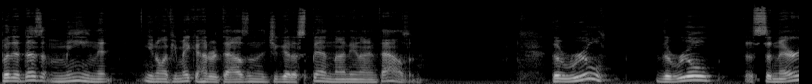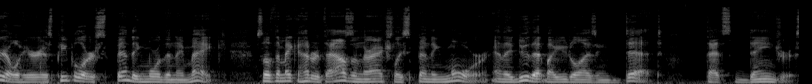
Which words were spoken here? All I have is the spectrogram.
but it doesn't mean that you know if you make a hundred thousand that you got to spend ninety nine thousand. The real the real scenario here is people are spending more than they make. So if they make a hundred thousand, they're actually spending more, and they do that by utilizing debt. That's dangerous.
